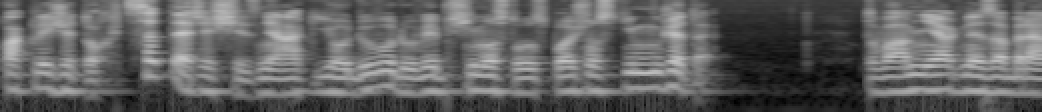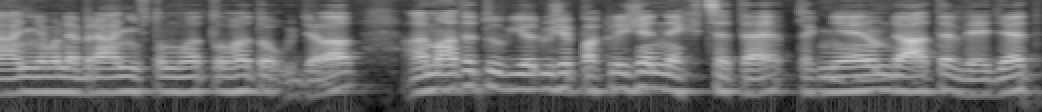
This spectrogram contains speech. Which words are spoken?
pakliže to chcete řešit z nějakého důvodu, vy přímo s tou společností můžete to vám nějak nezabrání nebo nebrání v tomhle tohle to udělat, ale máte tu výhodu, že pakliže nechcete, tak mě jenom dáte vědět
